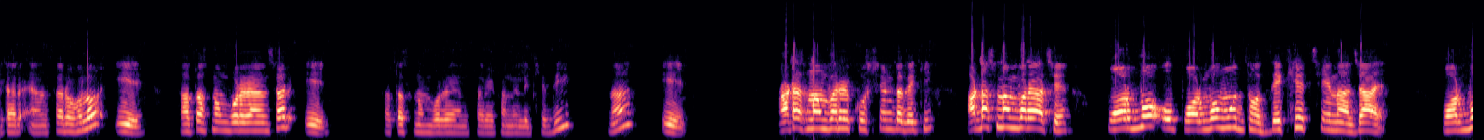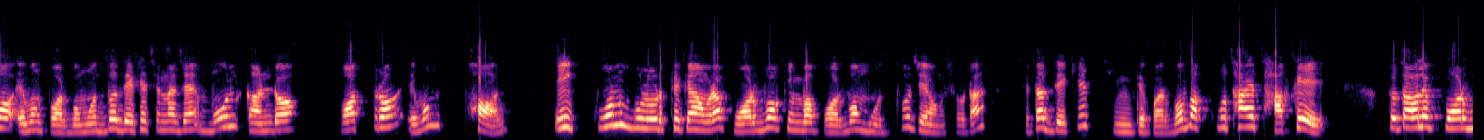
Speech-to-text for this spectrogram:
এটার অ্যান্সার হলো এ সাতাশ নম্বরের অ্যান্সার এ সাতাশ নম্বরের অ্যান্সার এখানে লিখে দিই, না? এ আঠাশ নম্বরের কোশ্চেনটা দেখি। আঠাশ নম্বরে আছে, পর্ব ও পর্ব মধ্য দেখে চেনা যায়? পর্ব এবং পর্ব মধ্য দেখে চেনা যায় মূল কাণ্ড, পত্র এবং ফল। এই কোনগুলোর থেকে আমরা পর্ব কিংবা পর্ব মধ্য যে অংশটা, সেটা দেখে চিনতে পারব বা কোথায় থাকে? তো তাহলে পর্ব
